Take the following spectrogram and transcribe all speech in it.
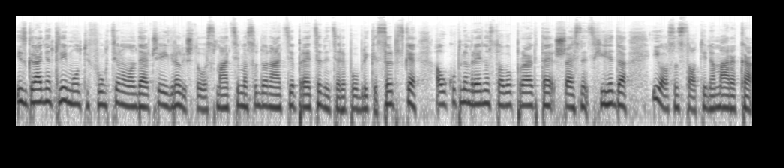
Izgradnja tri multifunkcionalna dečije igrališta u Osmacima su donacije predsjednice Republike Srpske, a ukupna vrednost ovog projekta je 16.800 maraka.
